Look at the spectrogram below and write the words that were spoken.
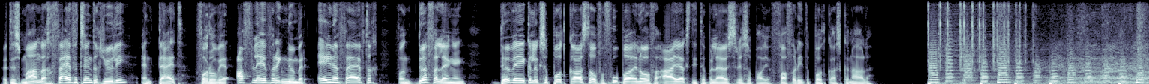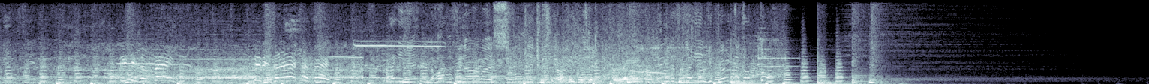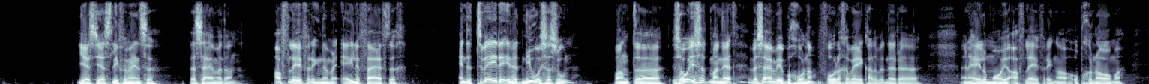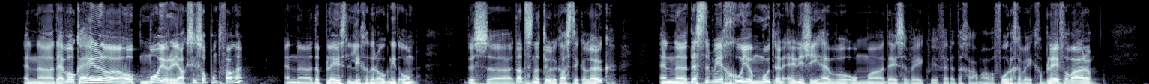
Het is maandag 25 juli en tijd voor alweer aflevering nummer 51 van De Verlenging. De wekelijkse podcast over voetbal en over Ajax die te beluisteren is op al je favoriete podcastkanalen. Dit is een feest. Dit is een echte feest. Verlengingen in de halve finales van dit WK voetbal. In de verlenging gebeurt het dan Yes, yes, lieve mensen. Daar zijn we dan. Aflevering nummer 51. En de tweede in het nieuwe seizoen. Want eh, zo is het maar net. We zijn weer begonnen. Vorige week hadden we er eh, een hele mooie aflevering eh, opgenomen. En daar hebben we ook een hele hoop mooie reacties op ontvangen. En de plays liggen er ook niet om. Dus dat is natuurlijk hartstikke leuk. En des te meer goede moed en energie hebben we om deze week weer verder te gaan waar we vorige week gebleven waren.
